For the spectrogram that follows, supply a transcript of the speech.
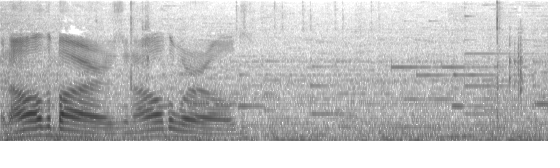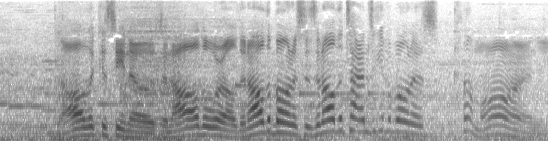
And all the bars in all the world. And all the casinos and all the world. And all the bonuses and all the times to give a bonus. Come on.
